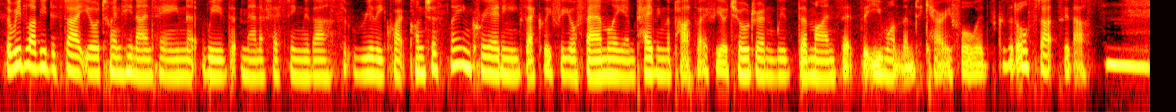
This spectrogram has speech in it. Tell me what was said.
So we'd love you to start your 2019 with manifesting with us really quite consciously and creating exactly for your family and paving the pathway for your children with the mindsets that you want them to carry forwards because it all starts with us. Mm.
